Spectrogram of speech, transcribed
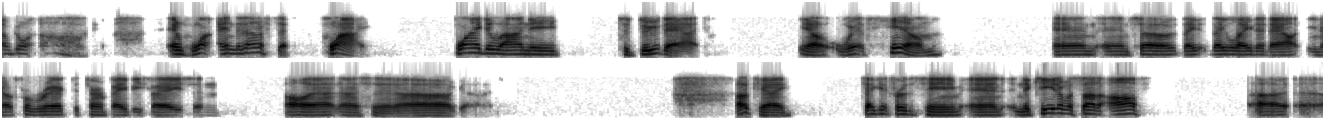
I'm going, oh, and what? And then I said, why? Why do I need to do that? You know, with him. And and so they they laid it out, you know, for Ric to turn babyface and all that. And I said, oh God. okay, take it for the team. And Nikita was sort of off uh, uh,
